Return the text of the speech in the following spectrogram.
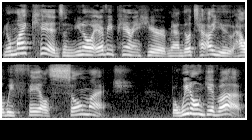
You know, my kids, and you know, every parent here, man, they'll tell you how we fail so much, but we don't give up.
